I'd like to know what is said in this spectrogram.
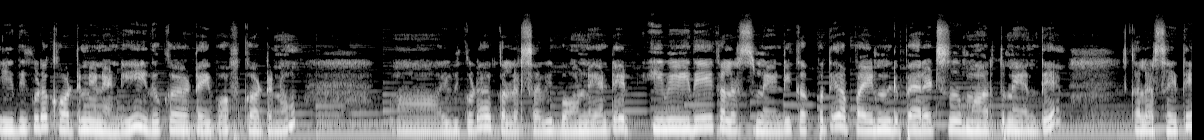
ఇది కూడా కాటనేనండి ఇది ఒక టైప్ ఆఫ్ కాటను ఇవి కూడా కలర్స్ అవి బాగున్నాయి. అంటే ఇవి ఇదే కలర్స్ ఉన్నాయండి. కాకపోతే ఆ పై నుండి ప్యారెట్స్ మారుతున్నాయి అంతే. కలర్స్ అయితే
